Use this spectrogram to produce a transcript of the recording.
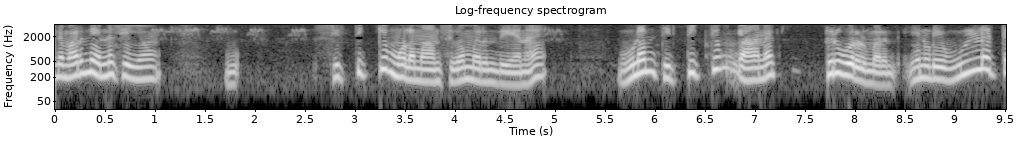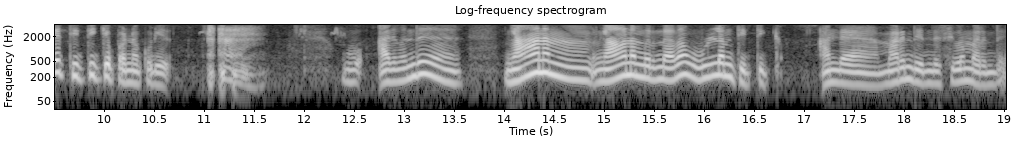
இந்த மருந்து என்ன செய்யும்? உ- சித்திக்கு மூலமாம் சிவமருந்து என உளம் தித்திக்கும் ஞான திருவுருள் மருந்து. என்னுடைய உள்ளத்தை தித்திக்க பண்ணக்கூடியது. அது வந்து ஞானம் ஞானம் இருந்தால் தான் உள்ளம் தித்திக்கும். அந்த மருந்து இந்த சிவமருந்து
